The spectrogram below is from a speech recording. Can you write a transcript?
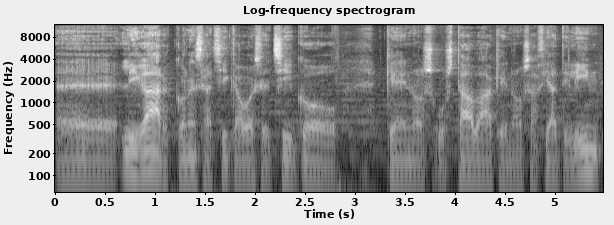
eh, ligar con esa chica o ese chico que nos gustaba, que nos hacía tilín.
